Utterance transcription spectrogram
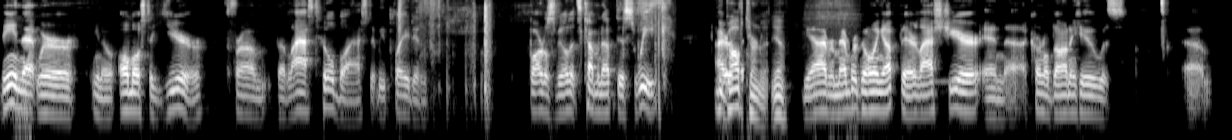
being that we're you know almost a year from the last hill blast that we played in Bartlesville that's coming up this week. The I golf tournament, yeah. Yeah, I remember going up there last year, and uh, Colonel Donahue was um,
